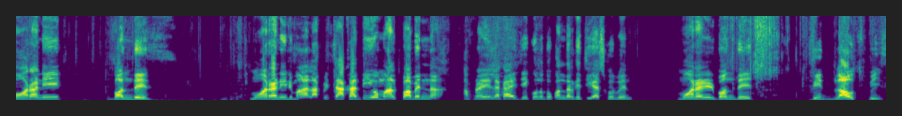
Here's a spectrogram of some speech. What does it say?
মহারানীর বন্দেজ, মহারানীর মাল, আপনি টাকা দিয়েও মাল পাবেন না। আপনার এলাকায় যে কোনো দোকানদারকে জিজ্ঞাসা করবেন, মহারানীর বন্দেজ উইথ ব্লাউজ পিস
